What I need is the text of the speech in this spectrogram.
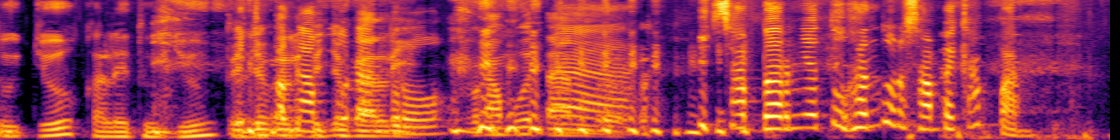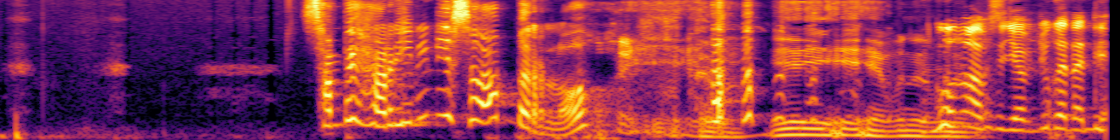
Tujuh kali tujuh Pengampunan, kali. bro. Pengamputan bro. Nah, sabarnya Tuhan tuh sampai kapan? Sampai hari ini dia sabar loh. Iya iya iya benar. Gue nggak bisa jawab juga tadi.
